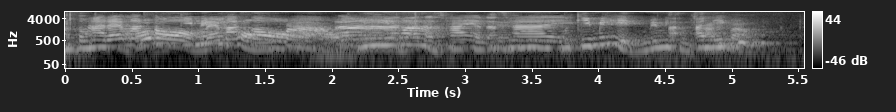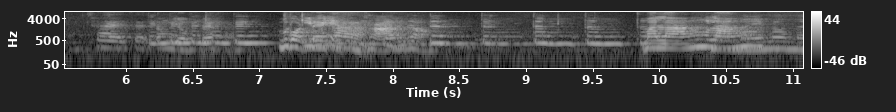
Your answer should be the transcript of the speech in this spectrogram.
มันต้อง อะได้มาเพราะส่งเมื่อกี้ไม่ได้มีมาของส่งเปล่า อ่ามีค่ะ อาจจะใช่อาจจะใช่ เมื่อกี้ไม่เห็นไม่มีสินอัค้านหนี้รือเปล่าใช่ใช่ต้องยกด้วยค่ะเมื่อกดกี้เลยไม่เห็นค่ะสินค้าหรือเปล่า มาล้างล้างมาไหม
